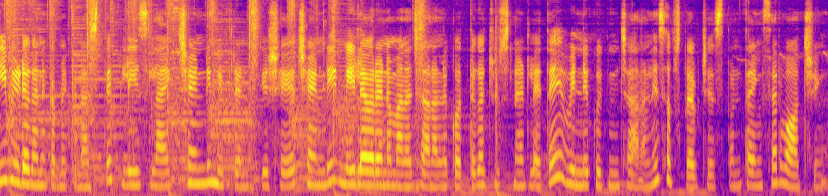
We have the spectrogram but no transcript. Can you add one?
ఈ వీడియో కనుక మీకు నచ్చితే ప్లీజ్ లైక్ చేయండి మీ ఫ్రెండ్స్కి షేర్ చేయండి. మీరు ఎవరైనా మన ఛానల్ని కొత్తగా చూసినట్లయితే విన్ని కుకింగ్ ఛానల్ని సబ్స్క్రైబ్ చేసుకోండి థ్యాంక్స్ ఫర్ వాచింగ్.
